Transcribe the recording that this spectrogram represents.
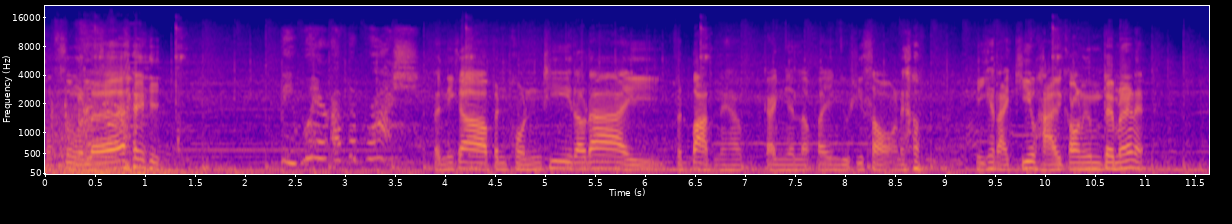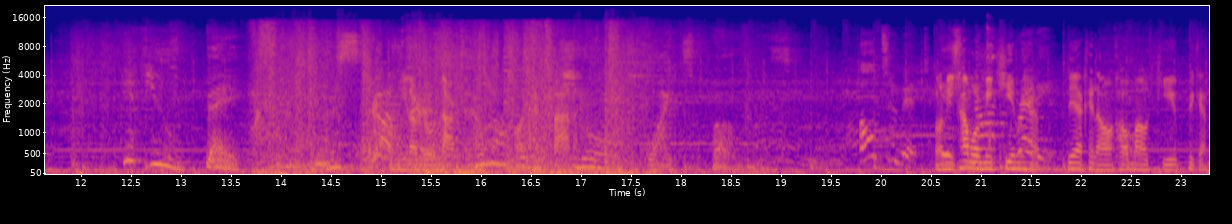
หกศูนย์เลย Beware of the brush. แต่นี่ก็เป็นผลที่เราได้เป็นบัตรนะครับ การเงินเราก็ยังอยู่ที่สองนะครับนี่ขนาดคิวหายไปกองหนึงเต็มแล้วเนี่ย if you beg for mercy, ตอนนี้เราโดนหนักนะครับขอแทงตานะ your white bones. Ultimate ตอนนี้ข้างบนมี is คีม not นะครับ ready. เรียกให้น้องเขามาเอาคีฟไปกัน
